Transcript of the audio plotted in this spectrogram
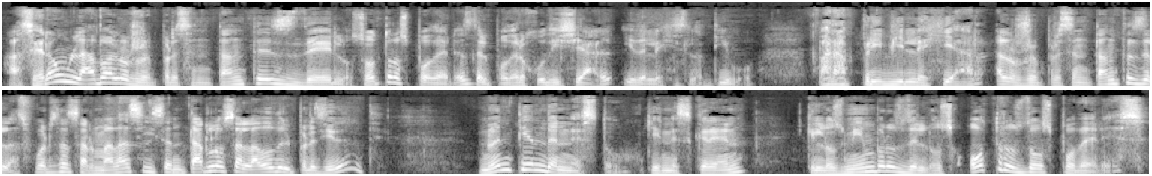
hacer a un lado a los representantes de los otros poderes, del Poder Judicial y del Legislativo, para privilegiar a los representantes de las Fuerzas Armadas y sentarlos al lado del presidente? ¿No entienden esto quienes creen que los miembros de los otros dos poderes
